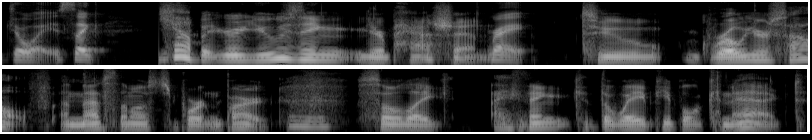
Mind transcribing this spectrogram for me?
joys? Like Yeah, but you're using your passion right. to grow yourself, and that's the most important part. Mhm. So like I think the way people connect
